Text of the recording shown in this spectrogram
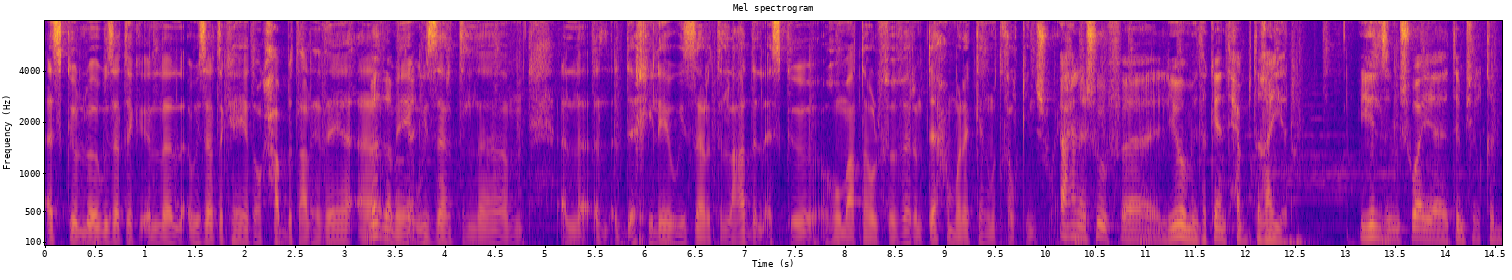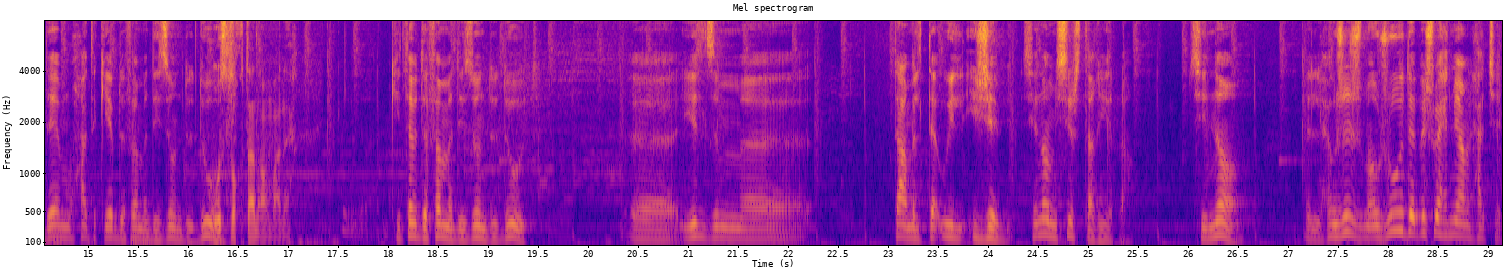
est-ce que وزارتك وزارتك هي donc حبت على هذايا بالضبط. mais وزارة ال- ال- الداخلية ووزاره العدل est-ce que هما عطاو ال feu vert نتاعهم ولا كانوا متخلقين شوي إحنا شوف آه، اليوم إذا كان تحب تغير يلزم شوية تمشي لقدام وحتى كي يبدأ فما des zones de doute. وصلوا اقتنعوا معناها. كي تبدأ فما des zones de doute آه، يلزم آه، تعمل تأويل إيجابي. sinon ما يصيرش تغيير sinon الحجج موجودة باش واحد ما يعمل حتى شيء.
